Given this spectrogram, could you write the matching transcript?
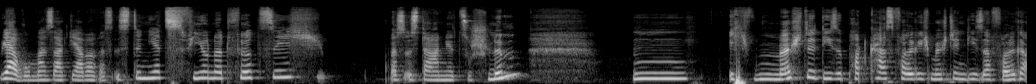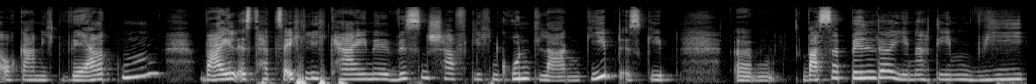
ja, wo man sagt, ja, aber was ist denn jetzt 440? Was ist daran jetzt so schlimm? Hm, ich möchte diese Podcast-Folge, ich möchte in dieser Folge auch gar nicht werten, weil es tatsächlich keine wissenschaftlichen Grundlagen gibt. Es gibt ähm, Wasserbilder, je nachdem, wie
